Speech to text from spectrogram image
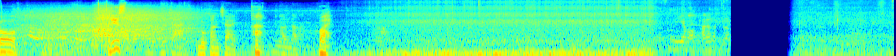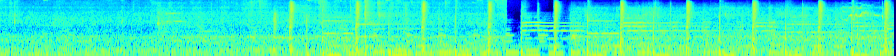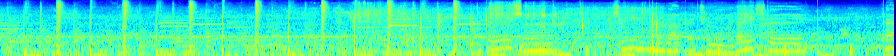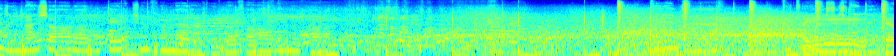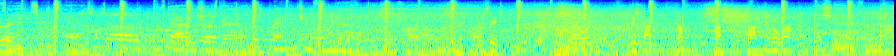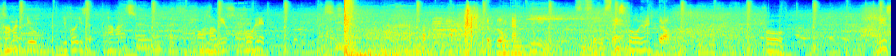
beautiful this Bukan chai. Huh? No, no. Why? go is Hamas about new go ahead ตกลงกันที่สูแสนดรอง for this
